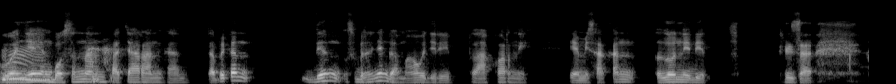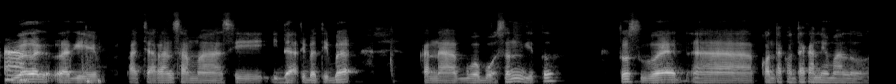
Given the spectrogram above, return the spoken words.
guanya Hmm. yang bosenan pacaran kan tapi kan dia sebenarnya nggak mau jadi pelakor nih ya misalkan lu nih dit bisa gue Ah. lagi, lagi pacaran sama si Ida tiba-tiba karena gue bosen gitu terus gue eh, kontak-kontakan sama lu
